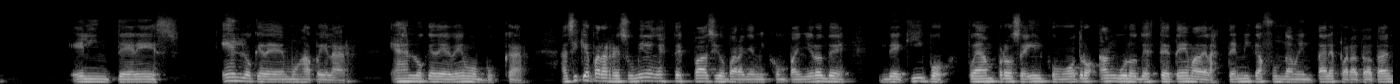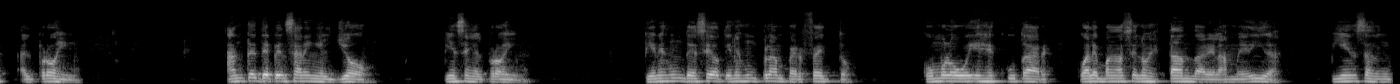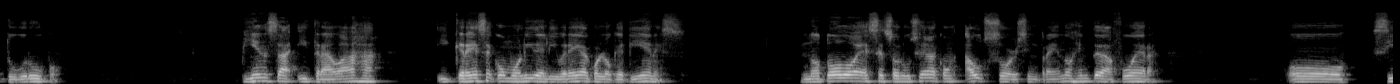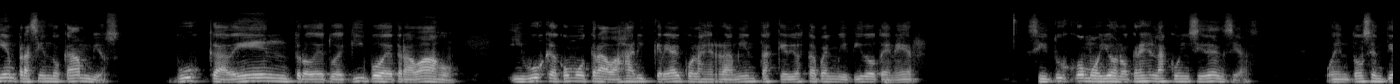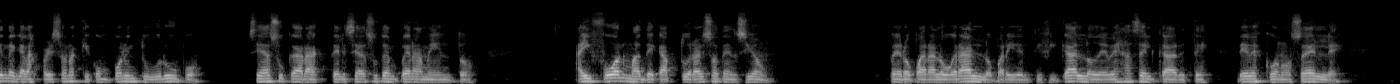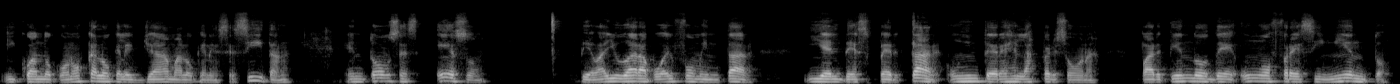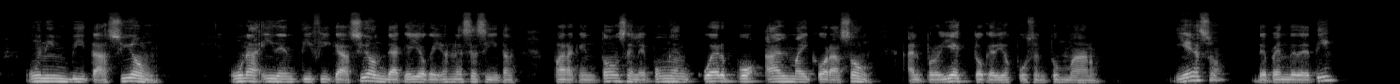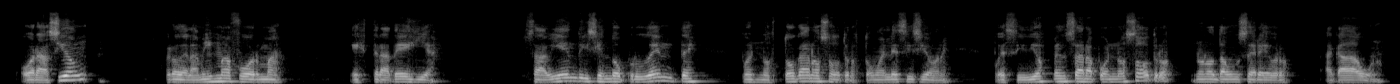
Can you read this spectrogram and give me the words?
el interés, es lo que debemos apelar, es lo que debemos buscar. Así que para resumir en este espacio, para que mis compañeros de, equipo puedan proseguir con otros ángulos de este tema, de las técnicas fundamentales para tratar al prójimo, antes de pensar en el yo, piensa en el prójimo. Tienes un deseo, tienes un plan perfecto. ¿Cómo lo voy a ejecutar? ¿Cuáles van a ser los estándares, las medidas? Piensa en tu grupo. Piensa y trabaja y crece como líder y brega con lo que tienes. No todo se soluciona con outsourcing, trayendo gente de afuera o siempre haciendo cambios. Busca dentro de tu equipo de trabajo y busca cómo trabajar y crear con las herramientas que Dios te ha permitido tener. Si tú como yo no crees en las coincidencias, pues entonces entiende que las personas que componen tu grupo, sea su carácter, sea su temperamento, hay formas de capturar su atención pero para lograrlo, para identificarlo, debes acercarte, debes conocerle. Y cuando conozcas lo que les llama, lo que necesitan, entonces eso te va a ayudar a poder fomentar y el despertar un interés en las personas, partiendo de un ofrecimiento, una invitación, una identificación de aquello que ellos necesitan, para que entonces le pongan cuerpo, alma y corazón al proyecto que Dios puso en tus manos. Y eso depende de ti. Oración, pero de la misma forma, estrategia. Sabiendo y siendo prudente, pues nos toca a nosotros tomar decisiones. Pues si Dios pensara por nosotros, no nos da un cerebro a cada uno.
